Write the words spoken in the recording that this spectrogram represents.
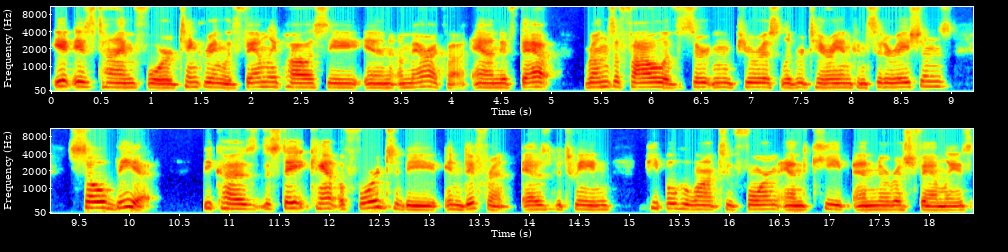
it is time for tinkering with family policy in America. And if that runs afoul of certain purist libertarian considerations, so be it, because the state can't afford to be indifferent as between people who want to form and keep and nourish families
